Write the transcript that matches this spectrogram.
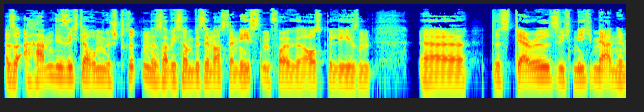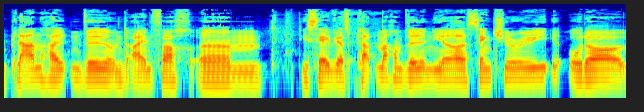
Also haben die sich darum gestritten, das habe ich so ein bisschen aus der nächsten Folge rausgelesen, äh, dass Daryl sich nicht mehr an den Plan halten will und einfach ähm, die Saviors platt machen will in ihrer Sanctuary oder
